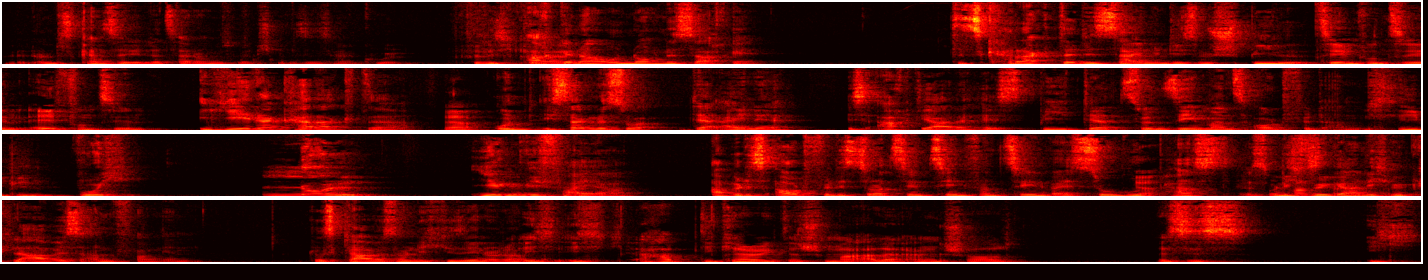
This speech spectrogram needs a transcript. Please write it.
Und das kannst du jederzeit umswitchen, das ist halt cool. Finde ich geil. Ach genau, und noch eine Sache. Das Charakterdesign in diesem Spiel. 10 von 10, 11 von 10. Jeder Charakter. Ja. Und ich sage das so, der eine ist acht Jahre, heißt Beat, der hat so ein Seemanns-Outfit an. Ich liebe ihn. Wo ich null irgendwie feier. Aber das Outfit ist trotzdem 10 von 10, weil es so gut Ja, passt. Und ich will gar nicht mit Clavis anfangen. Du hast Clavis noch nicht gesehen, oder? Ich, ich habe die Charakter schon mal alle angeschaut. Es ist. Ich.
